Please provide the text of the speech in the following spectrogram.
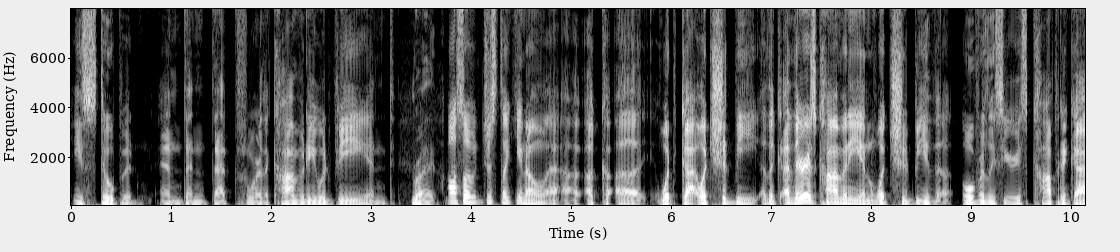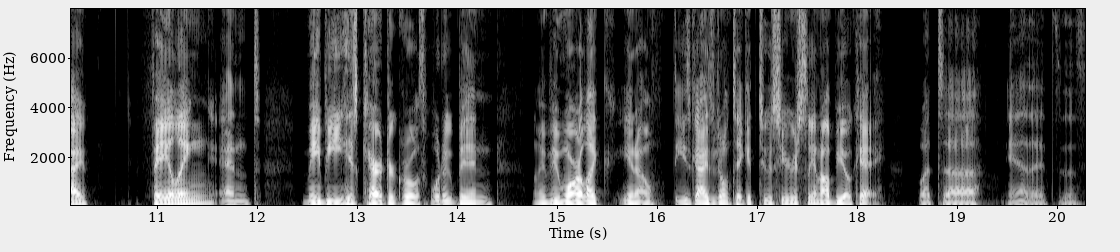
he's stupid," and then that's where the comedy would be, and Right. also just like you know, a, a, a, uh, what got what should be like uh, there is comedy in what should be the overly serious competent guy failing, and maybe his character growth would have been maybe more like you know these guys who don't take it too seriously, and I'll be okay. But uh, yeah, that's, that's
